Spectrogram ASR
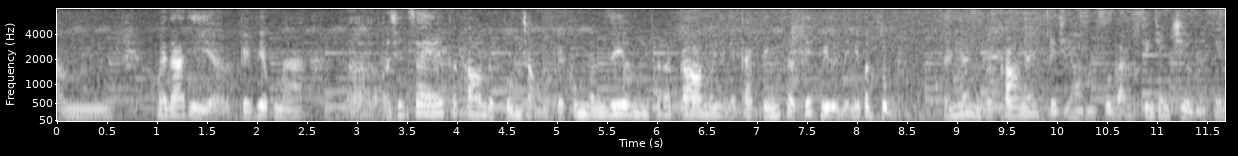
Um, ngoài ra thì ờ, cái việc mà ờ, ở trên xe ấy, các con được tôn trọng một cái không gian riêng cho các con với những cái cá tính sở thích ví dụ những cái vật dụng cá nhân của các con ấy Để chị hỏi một số bạn học sinh trong trường là xem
